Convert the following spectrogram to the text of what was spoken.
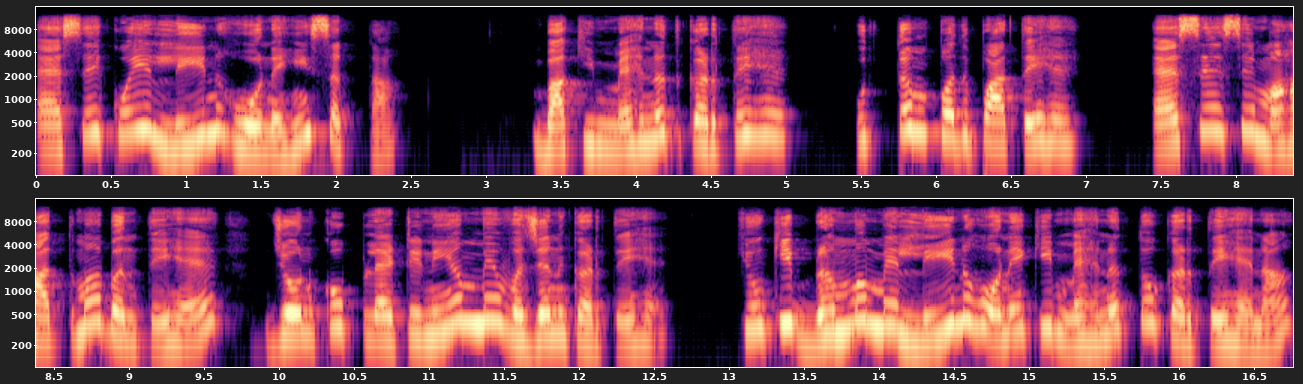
ऐसे कोई लीन हो नहीं सकता। बाकी मेहनत करते हैं, उत्तम पद पाते हैं, ऐसे ऐसे महात्मा बनते हैं जो उनको प्लेटिनियम में वज़न करते हैं। क्योंकि ब्रह्म में लीन होने की मेहनत तो करते हैं ना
